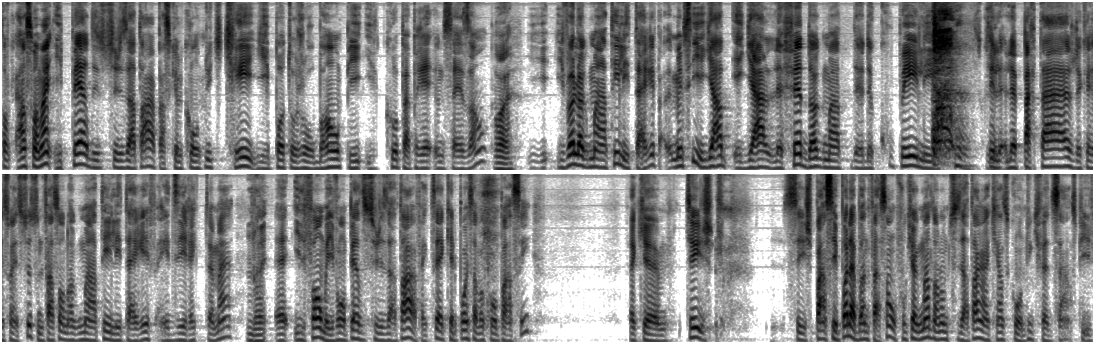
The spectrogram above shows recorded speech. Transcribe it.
Sauf qu'en ce moment, ils perdent des utilisateurs parce que le contenu qu'ils créent, il n'est pas toujours bon, puis ils le coupent après une saison. Ouais. Ils, ils veulent augmenter les tarifs, même s'ils gardent égal, le fait d'augmenter, de, de couper les, le, le partage de connaissances, suite, c'est une façon d'augmenter les tarifs indirectement. Ouais. Euh, ils le font, mais ils vont perdre des utilisateurs. Fait que, tu sais, à quel point ça va compenser? Fait que, euh, tu sais, je- c'est- je pense que pas la bonne façon. Il faut qu'ils augmentent le nombre d'utilisateurs en créant du contenu qui fait du sens. Puis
